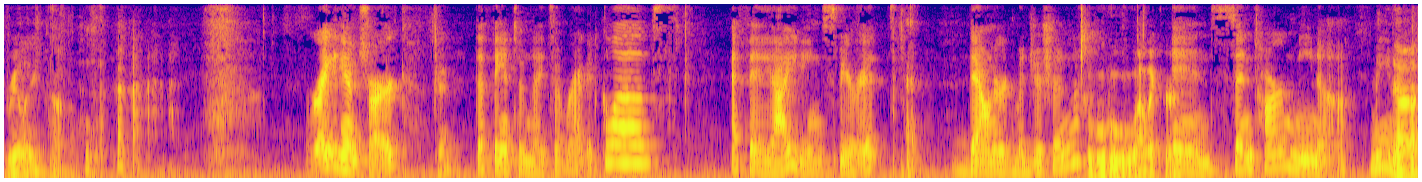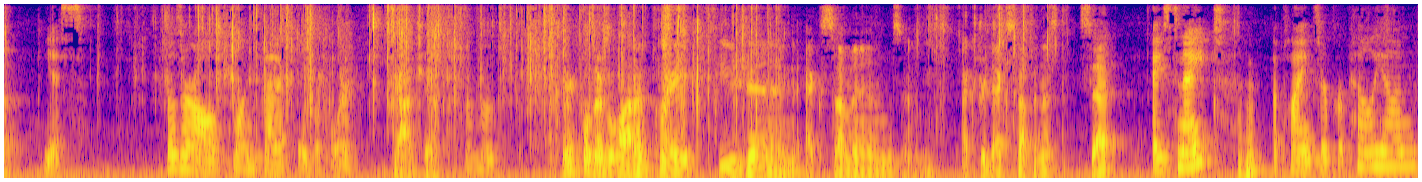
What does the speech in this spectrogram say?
Really? No. Right Hand Shark, Okay. the Phantom Knights of Ragged Gloves, F.A. Eating Spirit, Downerd Magician, Ooh, I like her. and Centaur Mina. Mina. Yes. Those are all ones that I've pulled before. Gotcha. Mm-hmm. Very cool. There's a lot of great fusion and X summons and extra deck stuff in this set. Ice Knight, mm-hmm. Appliancer Propellion,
